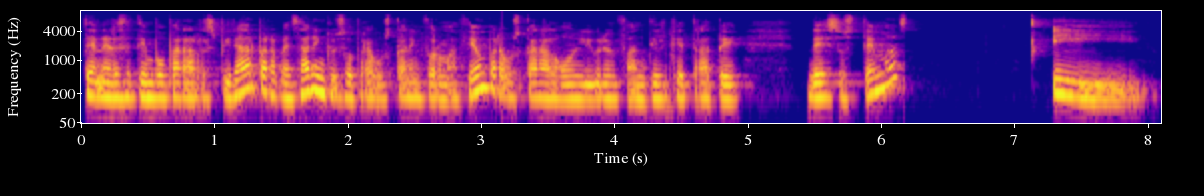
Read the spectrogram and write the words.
tener ese tiempo para respirar, para pensar, incluso para buscar información, para buscar algún libro infantil que trate de esos temas y,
